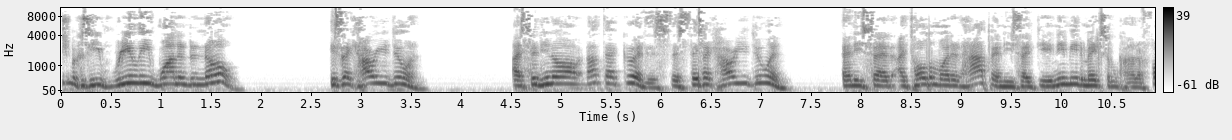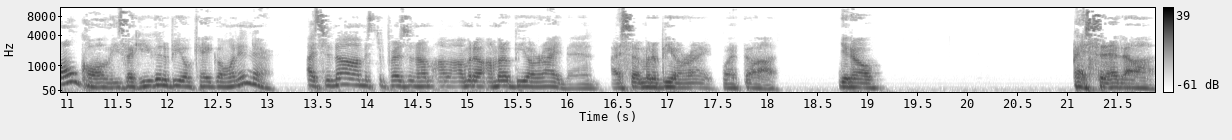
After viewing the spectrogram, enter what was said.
because he really wanted to know. He's like, how are you doing? I said, you know, not that good. This, this thing's like, how are you doing? And he said, I told him what had happened. He's like, do you need me to make some kind of phone call? He's like, are you going to be okay going in there? I said, no, Mr. President, I'm, I'm, I'm going to, I'm going to be all right, man. I said, I'm going to be all right. But, uh, you know, I said, uh,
